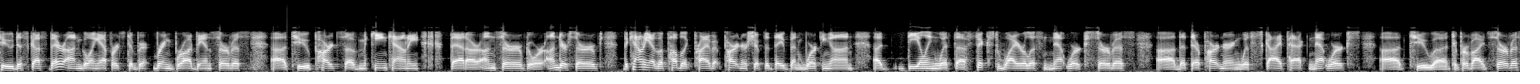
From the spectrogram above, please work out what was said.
to discuss their ongoing efforts to br- bring broadband service uh, to parts of McKean County that are unserved or underserved. The county has a public-private partnership that they've been working on uh, dealing with fixed wireless network service uh, that they're partnering with SkyPack Networks uh, to uh, to provide service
